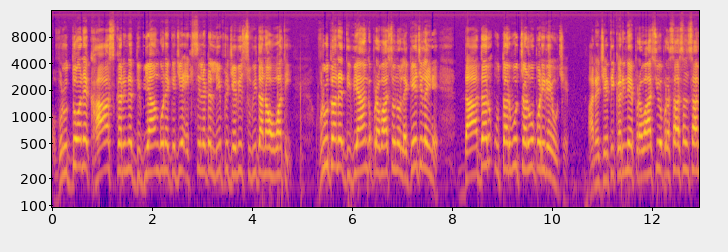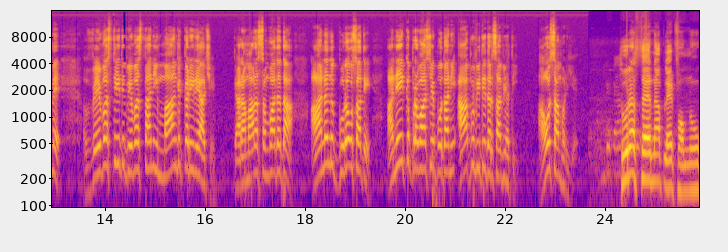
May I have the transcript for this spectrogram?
વૃદ્ધો અને ખાસ કરીને દિવ્યાંગોને કે જે એક્સિલેટર લિફ્ટ જેવી સુવિધા ન હોવાથી વૃદ્ધ અને દિવ્યાંગ પ્રવાસીઓનો લગેજ લઈને દાદર ઉતરવું ચડવું પડી રહ્યું છે. અને જેથી કરીને પ્રવાસીઓ પ્રશાસન સામે વ્યવસ્થિત વ્યવસ્થાની માંગ કરી રહ્યા છે. ત્યારે અમારા સંવાદદાતા આનંદ ગુરવ સાથે અનેક પ્રવાસીઓ પોતાની આપવીતી દર્શાવી હતી. આવો સાંભળીએ. સુરત શહેરના પ્લેટફોર્મનું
